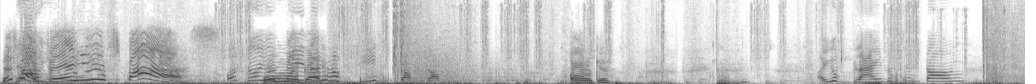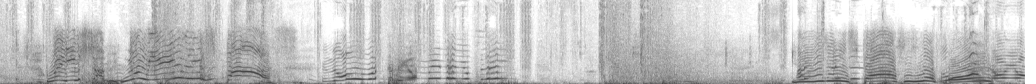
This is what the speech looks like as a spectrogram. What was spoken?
That's not you. fair. You have spas. What do you Oh my God. I have this, dum dum? Oh, okay. Are you blind or something? Wait, you stop. No, you're using a spas. No, what do you mean are you blind? You're using a spas. Isn't that What fair? do you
